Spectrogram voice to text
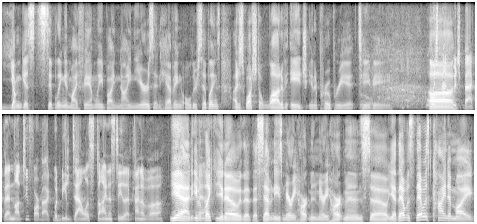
youngest sibling in my family by nine years and having older siblings, I just watched a lot of age inappropriate TV. which, uh, back, which, back, then, not too far back, would be Dallas Dynasty, that kind of. Uh, yeah, and even yeah. like you know the the seventies, Mary Hartman, Mary Hartman. So yeah, that was that was kind of my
